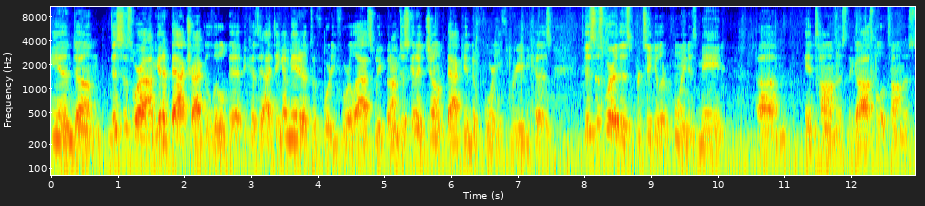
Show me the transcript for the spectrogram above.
and um, this is where I'm going to backtrack a little bit because I think I made it up to 44 last week, but I'm just going to jump back into 43 because this is where this particular point is made um, in Thomas, the Gospel of Thomas.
